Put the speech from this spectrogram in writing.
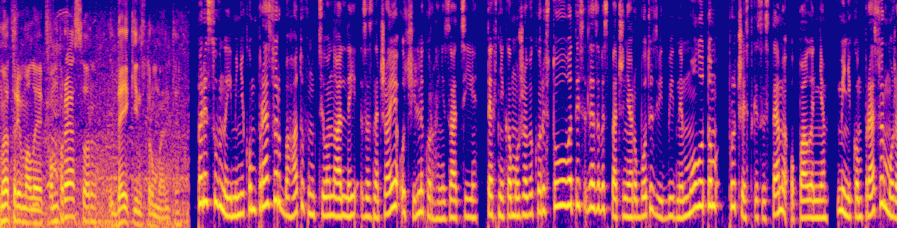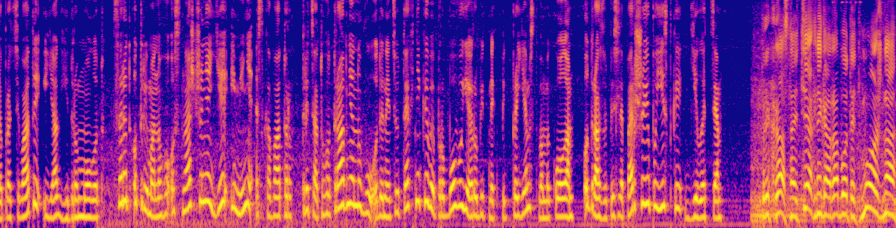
Ми отримали компресор і деякі інструменти. Пересувний міні-компресор багатофункціональний, зазначає очільник організації. Техніка може використовуватись для забезпечення роботи з відбійним молотом, прочистки системи опалення. Міні-компресор може працювати і як гідромолот. Серед отриманого оснащення є і міні-ескаватор. 30 травня нову одиницю техніки випробовує робітник підприємства Микола. Одразу після першої поїздки ділиться. Прекрасная техника, работать можно, э,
